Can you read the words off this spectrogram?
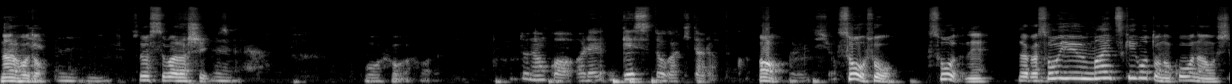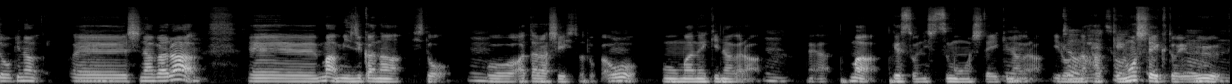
なるほど。ね。うんうんそれは素晴らしい。うん、はいはいはい。あとなんか、あれ、ゲストが来たらとかあ、あるんでしょ？そうそう。そうだね。だからそういう毎月ごとのコーナーをしておきな、えーしながら、えーまあ身近な人、うん。こう新しい人とかを招きながら、うんえーまあゲストに質問をしていきながら、いろんな発見をしていくという、んんう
